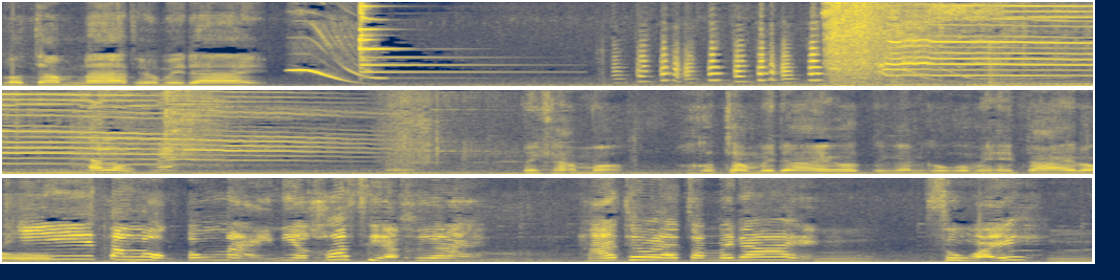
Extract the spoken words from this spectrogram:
เราจำหน้าเธอไม่ได้ตลกไหมไม่ขำเหรอ เขาก็จำไม่ได้เขาอย่างนั้นเขาก็ไม่ให้ตายหรอกพี่ตลกตรงไหนเนี่ยข้อเสียคืออะไรฮะเทวดาจำไม่ได้ อืมสวย อืม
